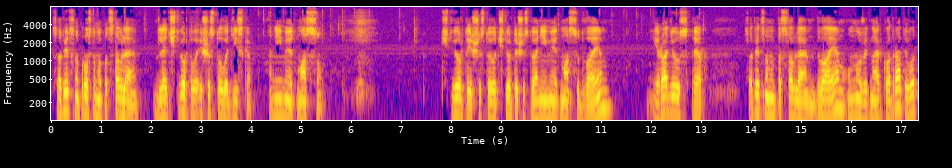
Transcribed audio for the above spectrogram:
Соответственно, просто мы подставляем для четвертого и шестого диска. Они имеют массу. Четвертый и шестой. Вот четвертый и шестой они имеют массу 2m и радиус r. Соответственно, мы подставляем 2m умножить на r квадрат и вот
